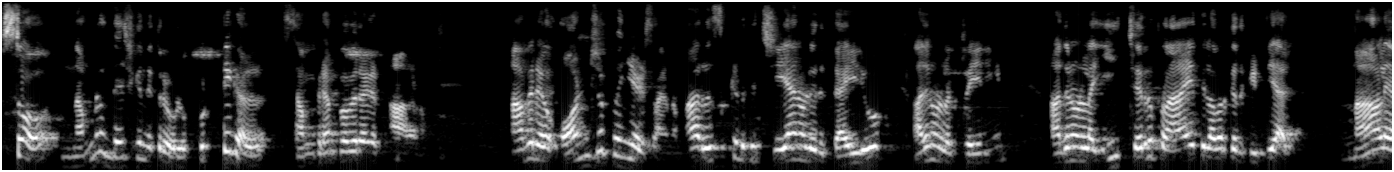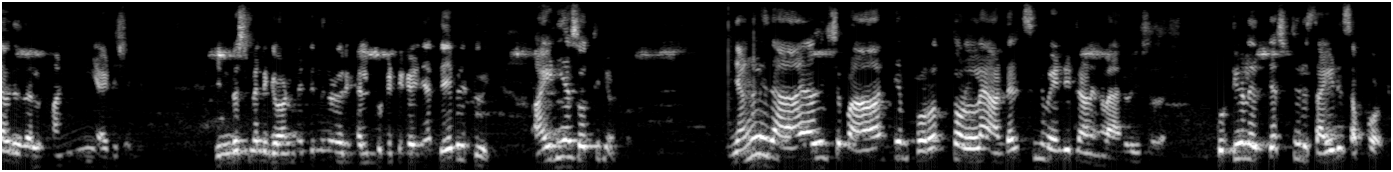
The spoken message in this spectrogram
സോ നമ്മൾ ഉദ്ദേശിക്കുന്ന ഇത്രേ ഉള്ളൂ. കുട്ടികൾ സംരംഭകർ ആകണം. അവർ ഓൺടർപ്രനിയേഴ്സ് ആകണം. ആ റിസ്ക് എടുത്ത് ചെയ്യാനുള്ള ഒരു ധൈര്യവും അതിനുള്ള ട്രെയിനിങ്ങും അതിനുള്ള ഈ ചെറു പ്രായത്തിൽ അവർക്ക് അത് കിട്ടിയാൽ നാളെ അവർ നല്ല ഭംഗിയായിട്ട് ചെയ്യും. ഇൻവെസ്റ്റ്മെന്റ് ഗവൺമെന്റിൽ നിന്ന് ഒരു ഹെൽപ്പ് കിട്ടിക്കഴിഞ്ഞാൽ ദേ വിൽ ഡു ഐഡിയാസ് ഒത്തിരി ഉണ്ട്. ഞങ്ങൾ ഇത് ആലോചിച്ചപ്പോൾ ആദ്യം പുറത്തുള്ള അഡൽട്സിന് വേണ്ടിയിട്ടാണ് ഞങ്ങൾ ആലോചിച്ചത്. കുട്ടികൾ ജസ്റ്റ് ഒരു സൈഡ് സപ്പോർട്ട്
